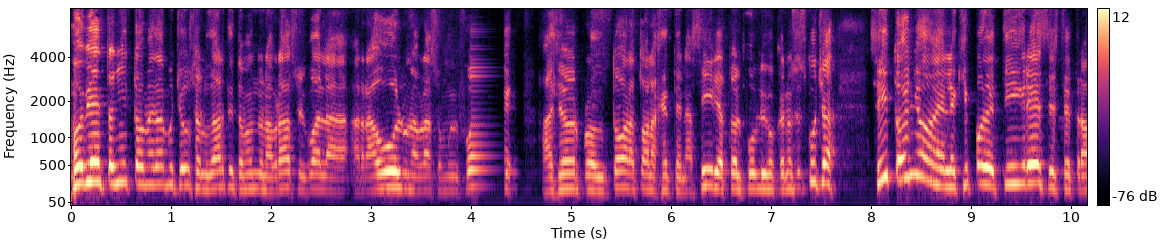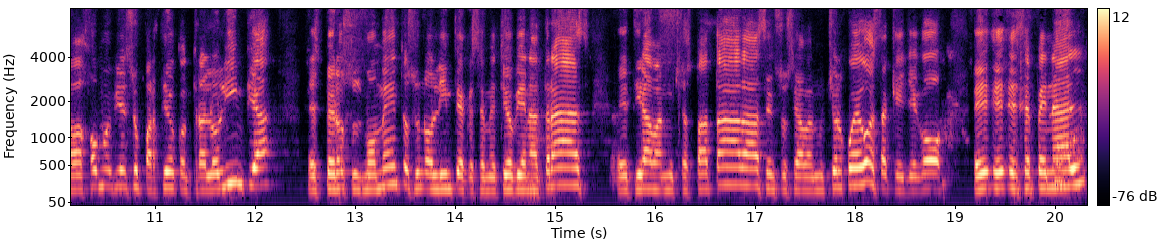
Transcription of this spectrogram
Muy bien, Toñito, me da mucho gusto saludarte te mando un abrazo igual a, Raúl, un abrazo muy fuerte, al señor productor, a toda la gente de Nacir y a todo el público que nos escucha. Sí, Toño, el equipo de Tigres este, trabajó muy bien su partido contra el Olimpia, esperó sus momentos, un Olimpia que se metió bien atrás, eh, tiraban muchas patadas, ensuciaban mucho el juego hasta que llegó eh, ese penal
